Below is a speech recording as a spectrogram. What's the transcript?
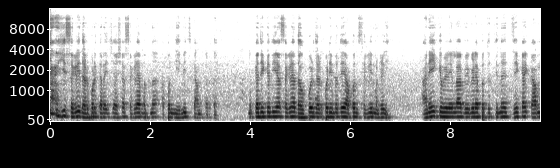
ही सगळी धडपड करायची अशा सगळ्यामधनं आपण नेहमीच काम करतात मग कधी कधी या सगळ्या धावपळ धडपडीमध्ये आपण सगळी मंडळी अनेक वेळेला वेगवेगळ्या पद्धतीनं जे काही काम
